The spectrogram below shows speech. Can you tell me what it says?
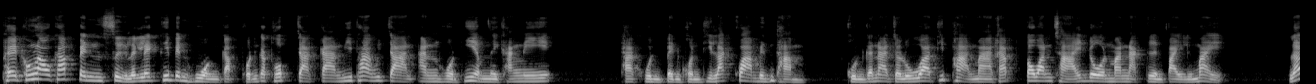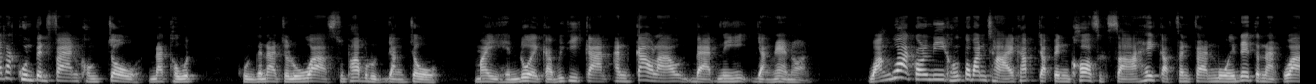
เพจของเราครับเป็นสื่อเล็กๆ ที่เป็นห่วงกับผลกระทบจากการวิพากษ์วิจารณ์อันโหดเหี้ยมในครั้งนี้ ถ้าคุณเป็นคนที่รักความเป็นธรรม คุณก็น่าจะรู้ว่าที่ผ่านมาครับ ตะวันฉายโดนมาหนักเกินไปหรือไม่ และถ้าคุณเป็นแฟนของโจนัทวุฒิคุณก็น่าจะรู้ว่าสุภาพบุรุษอย่างโจ ไม่เห็นด้วยกับวิธีการอันก้าวร้าวแบบนี้อย่างแน่นอน หวังว่ากรณีของตะวันฉายครับจะเป็นข้อศึกษาให้กับแฟนๆมวยได้ตระหนักว่า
